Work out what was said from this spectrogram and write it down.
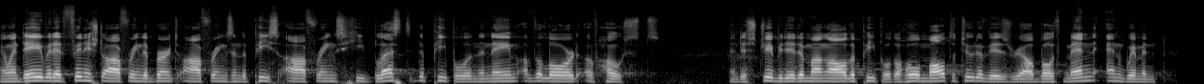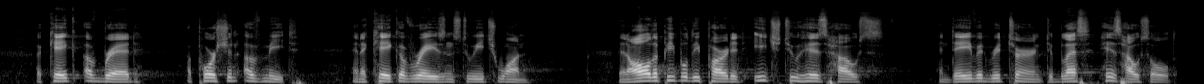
And when David had finished offering the burnt offerings and the peace offerings, he blessed the people in the name of the Lord of hosts, and distributed among all the people, the whole multitude of Israel, both men and women, a cake of bread, a portion of meat and a cake of raisins to each one. Then all the people departed, each to his house, and David returned to bless his household.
